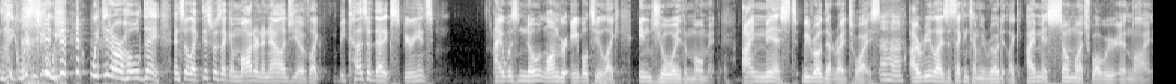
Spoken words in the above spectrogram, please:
Like, we, we, we did our whole day. And so, like, this was like a modern analogy of like, because of that experience, I was no longer able to like enjoy the moment. I missed. We rode that ride twice. Uh-huh. I realized the second time we rode it, like I missed so much while we were in line.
